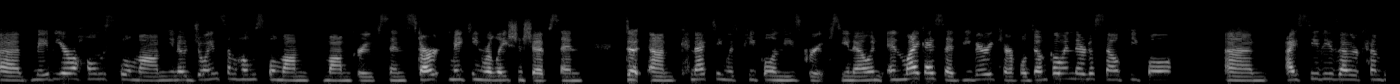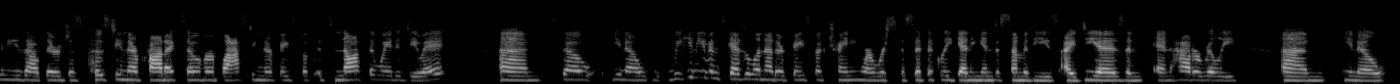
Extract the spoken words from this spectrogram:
uh, maybe you're a homeschool mom, you know, join some homeschool mom mom groups and start making relationships and um, connecting with people in these groups, you know, and, and like I said, be very careful. Don't go in there to sell people. Um, I see these other companies out there just posting their products over, blasting their Facebook. It's not the way to do it. Um, so, you know, we can even schedule another Facebook training where we're specifically getting into some of these ideas and, and how to really, um, you know,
